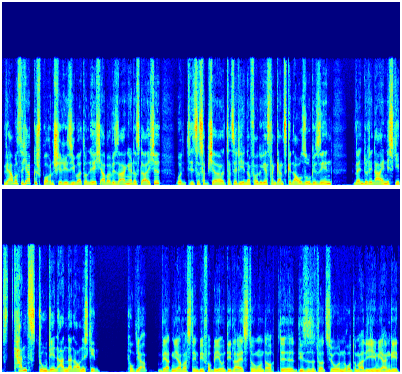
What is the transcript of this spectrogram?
wir haben uns nicht abgesprochen, Schiri Siebert und ich, aber wir sagen ja das Gleiche. Und das habe ich ja tatsächlich in der Folge gestern ganz genau so gesehen wenn du den einen nicht gibst, kannst du den anderen auch nicht geben. Punkt. Ja, wir hatten ja, was den BVB und die Leistung und auch die, diese Situation rund um Adiemi angeht,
